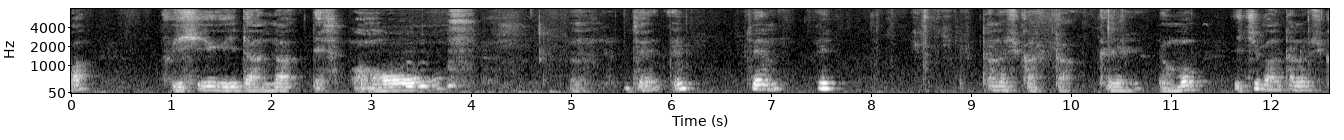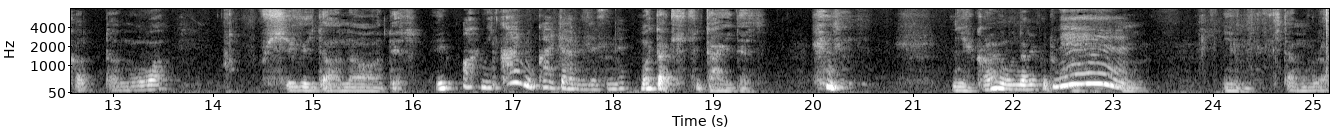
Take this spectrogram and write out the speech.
は不思議だなです。おお、うん、ぜん全え楽しかったけれども一番楽しかったのは不思議だなです。えあ2回も書いてあるんですね。また聞きたいです。二回同じことねえ、うん、北村あ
